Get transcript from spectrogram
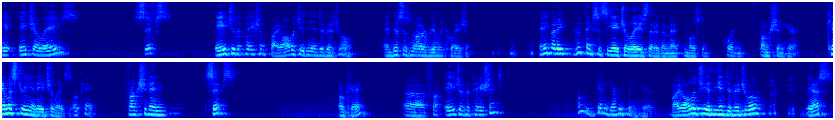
HLAs, SNPs, age of the patient, biology of the individual, and this is not a real equation. Anybody who thinks it's the HLAs that are the most important function here? Chemistry and HLAs, okay. Function in SNPs? Okay. Uh, Age of the patient? Oh, you're getting everything here. Biology of the individual? Yes?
